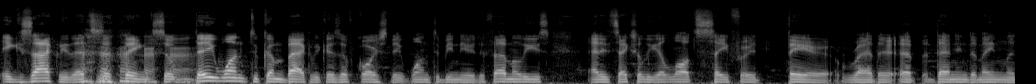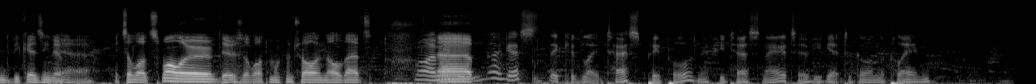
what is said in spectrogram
exactly that's the thing. So they want to come back because of course they want to be near the families and it's actually a lot safer there rather uh, than in the mainland because you know Yeah. it's a lot smaller there's a lot more control and all that Well, I Uh, I guess they could like test people, and if you test negative, you get to go on the plane.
